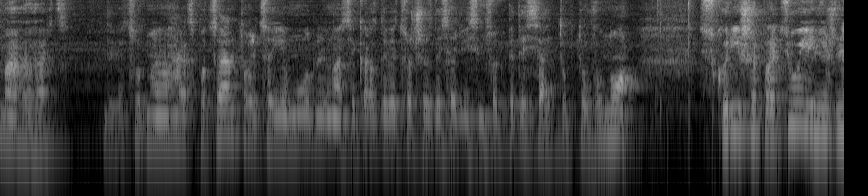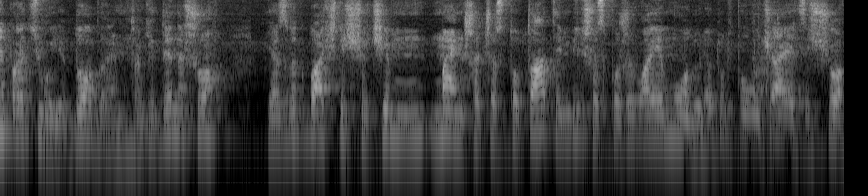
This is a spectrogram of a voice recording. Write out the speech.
МГц. 900 МГц по центру, і це є модуль у нас якраз 960-850. Тобто воно скоріше працює, ніж не працює. Добре. Так. Єдине, що я звик бачити, що чим менша частота, тим більше споживає модуль. А тут виходить, що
